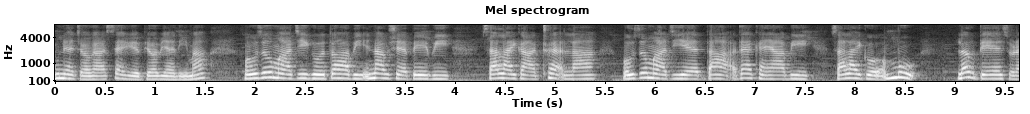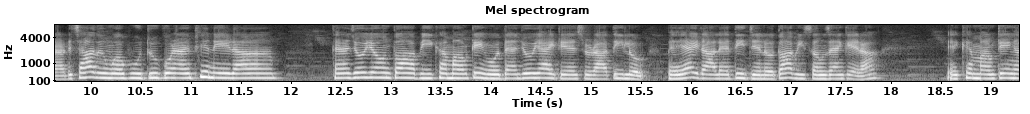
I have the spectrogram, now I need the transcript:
ဦးနဲ့ကျော်ကဆက်၍ပြောပြန်သည်မှာမိုးစိုးမာကြီးကိုတွားပြီးအနောက်ရှက်ပေးပြီးဇက်လိုက်ကထွက်လာမိုးစိုးမာကြီးရဲ့သားအသက်ခံရပြီးဇက်လိုက်ကိုအမှု လောက်တယ်ဆိုတာတခြားသူမဟုတ်ဘူးသူကိုယ်တိုင်ဖြစ်နေတာတန်ကြိုးယုံသွားပြီးခမောင်တင့်ကိုတန်ကြိုးရိုက်တယ်ဆိုတာသိလို့ဘယ်ရိုက်တာလဲသိကျင်လို့သွားပြီးစုံစမ်းခဲ့တာအဲခမောင်တင့်က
